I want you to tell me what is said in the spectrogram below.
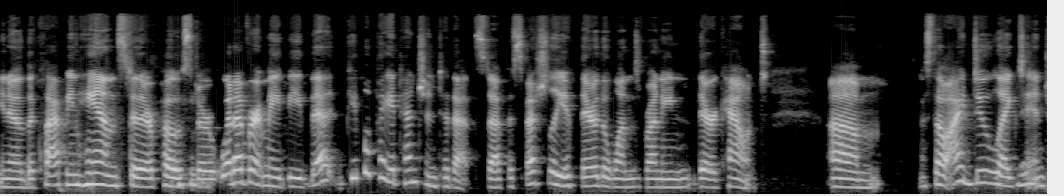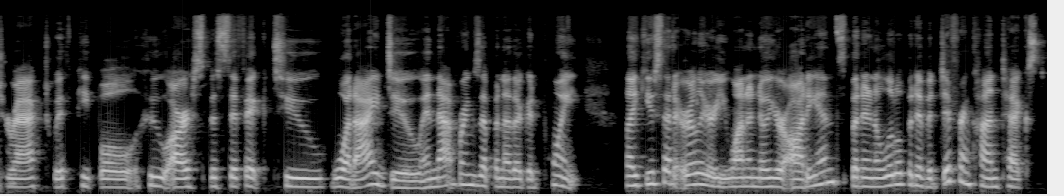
you know the clapping hands to their post or whatever it may be that people pay attention to that stuff especially if they're the ones running their account. Um, so i do like to interact with people who are specific to what i do and that brings up another good point. Like you said earlier you want to know your audience but in a little bit of a different context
